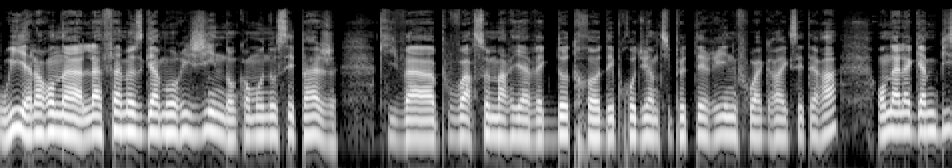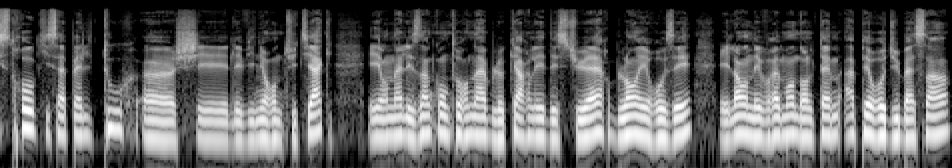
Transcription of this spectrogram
Oui, alors on a la fameuse gamme origine, donc en monocépage, qui va pouvoir se marier avec d'autres des produits un petit peu terrine, foie gras, etc. On a la gamme bistrot qui s'appelle Tout chez les vignerons de Tutiac, et on a les incontournables Carlet d'Estuaire, blanc et rosé. Et là, on est vraiment dans le thème apéro du bassin.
